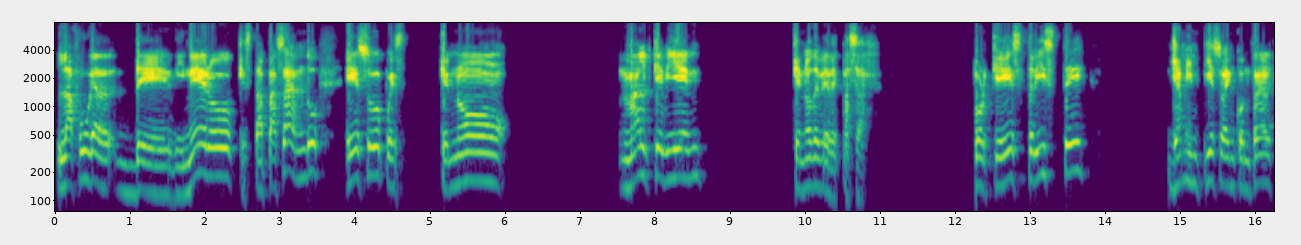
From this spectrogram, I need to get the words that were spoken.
La fuga de dinero que está pasando, eso pues que no, mal que bien, que no debe de pasar. Porque es triste, ya me empiezo a encontrar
